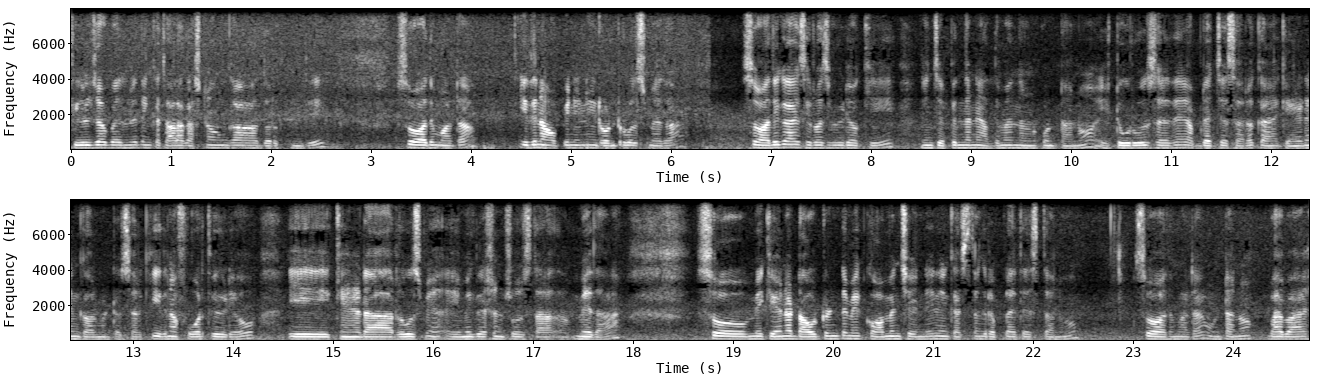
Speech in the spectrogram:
ఫీల్డ్ జాబ్ అనేది ఇంకా చాలా కష్టంగా దొరుకుతుంది. సో అది మాట. ఇది నా ఒపీనియన్ ఈ రెండు రూల్స్ మీద. సో అది కాదు ఈరోజు వీడియోకి నేను చెప్పిందని అర్థమైంది అనుకుంటాను. ఈ టూ రూల్స్ అయితే అప్డేట్ చేశారు కెనడియన్ గవర్నమెంట్ వచ్చేసరికి. ఇది నా ఫోర్త్ వీడియో ఈ కెనడా రూల్స్ ఇమిగ్రేషన్ రూల్స్ మీద. సో మీకు ఏమైనా డౌట్ ఉంటే మీకు కామెంట్ చేయండి. నేను ఖచ్చితంగా రిప్లై అయితే ఇస్తాను సో అదనమాట ఉంటాను. బాయ్ బాయ్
